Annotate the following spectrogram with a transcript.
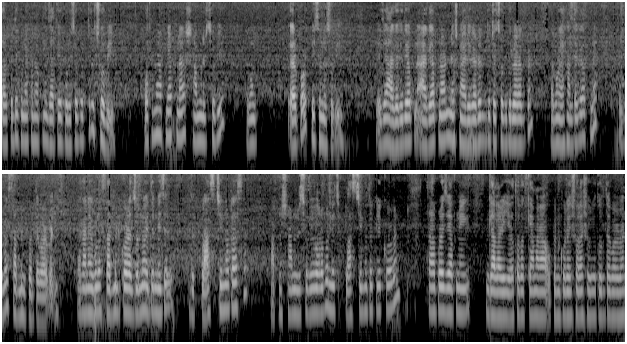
তারপর দেখুন, এখানে আপনার জাতীয় পরিচয়পত্রের ছবি। প্রথমে আপনি আপনার সামনের ছবি এবং এরপর পিছনের ছবি। এই যে আগে যদি আপনি, আগে আপনার ন্যাশনাল আইডি কার্ডের দুটো ছবি তুলে রাখবেন এবং এখান থেকে আপনি এগুলো সাবমিট করতে পারবেন। এখানে এগুলো সাবমিট করার জন্য এই যে নিচে যে প্লাস চিহ্নটা আছে, আপনি সামনের ছবি বরাবর নিচে প্লাস চিহ্নতে ক্লিক করবেন। তারপরে যে আপনি গ্যালারি অথবা ক্যামেরা ওপেন করে সরাসরি তুলতে পারবেন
